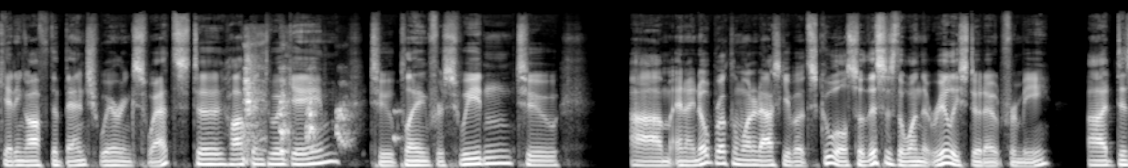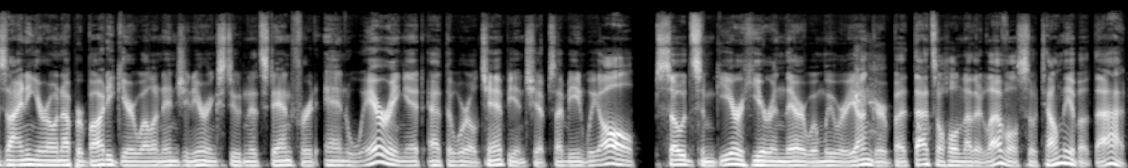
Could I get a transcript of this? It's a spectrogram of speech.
getting off the bench wearing sweats to hop into a game, to playing for Sweden, to um, and I know Brooklyn wanted to ask you about school, so this is the one that really stood out for me. Uh, designing your own upper body gear while an engineering student at Stanford and wearing it at the World Championships. I mean, we all sewed some gear here and there when we were younger, but that's a whole nother level. So tell me about that.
